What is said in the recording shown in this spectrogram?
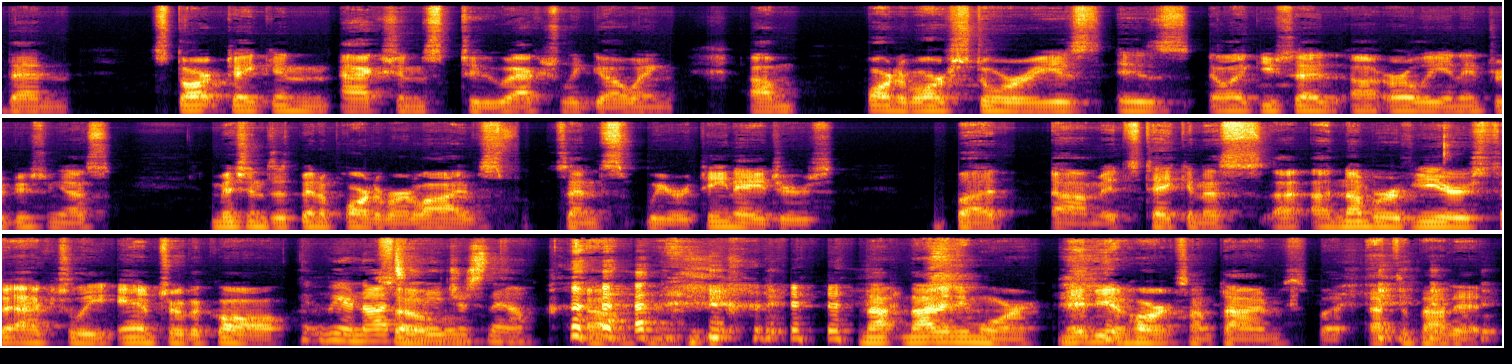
then start taking actions to actually going. Um, part of our story is is like you said uh, early in introducing us. Missions has been a part of our lives since we were teenagers, but um, it's taken us a, a, number of years to actually answer the call. We are not so, teenagers now. um, not not anymore. Maybe at heart sometimes, but that's about it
